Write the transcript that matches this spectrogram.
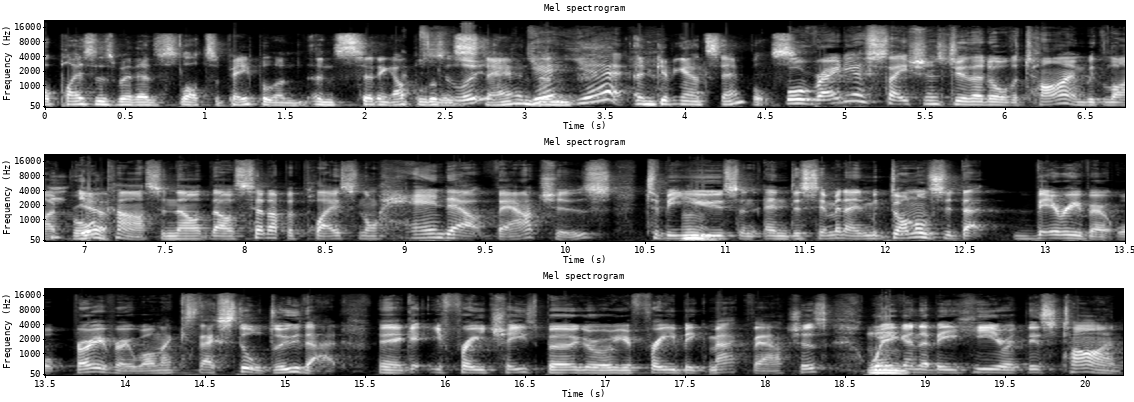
or places where there's lots of people, and, and setting up a little stand, Yeah, and, yeah. and giving out samples. Well, radio stations do that all the time with live Yeah. broadcasts, and they'll, they'll set up a place and they'll hand out vouchers to be used and, and disseminated. McDonald's did that very, very, well, very, very well. And they, they still do that. You know, get your free cheeseburger or your free Big Mac vouchers. We're mm. going to be here at this time.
